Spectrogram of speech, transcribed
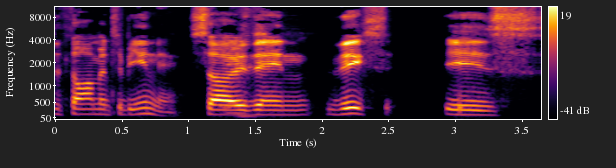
the thiamine to be in there. So then this is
